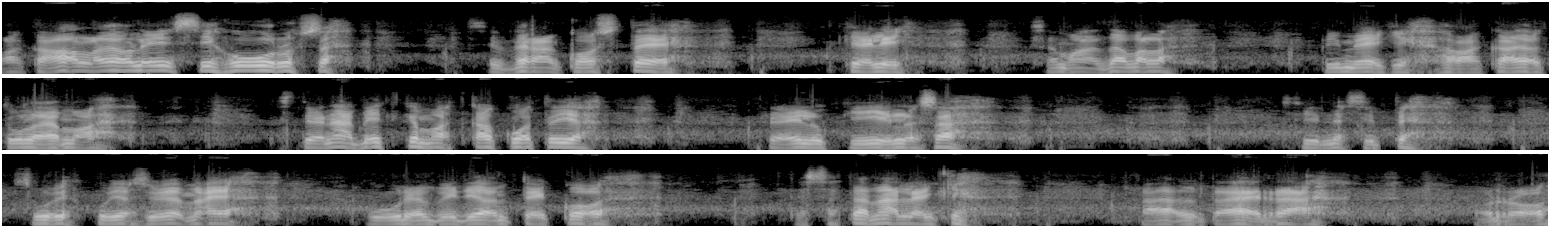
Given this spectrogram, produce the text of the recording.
Alkaa olla jo linssi huurussa. Sen verran kostee keli. Samalla tavalla pimeäkin alkaa jo tulemaan. Sitten enää pitkä matka kotiin. Reilu kiilsa. Sinne sitten suihkuja syömään ja uuden videon tekoon. Tässä tämän lenkin tältä erää. Moro!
